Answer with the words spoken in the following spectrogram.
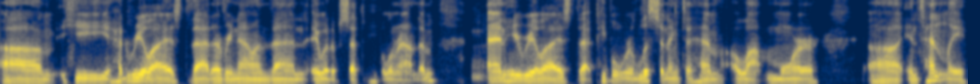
Um, he had realized that every now and then it would upset the people around him, mm. and he realized that people were listening to him a lot more uh, intently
